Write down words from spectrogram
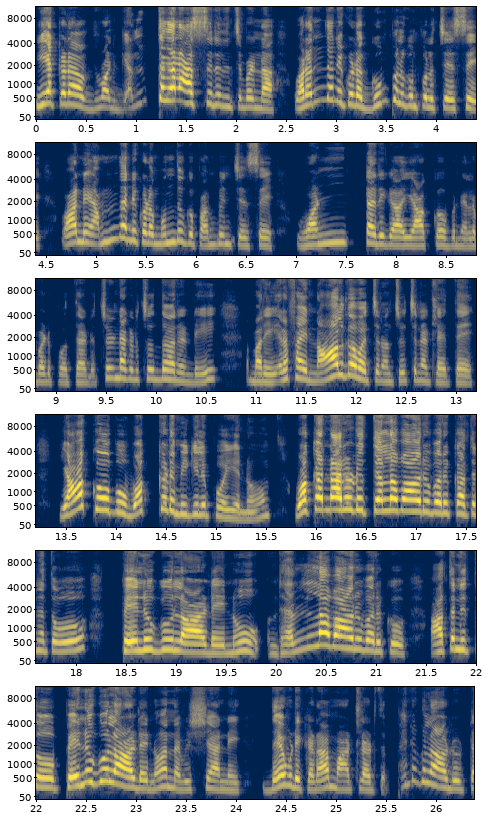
ఇక్కడ ఎంతగానో ఆశీర్వదించబడిన వారందరినీ కూడా గుంపులు గుంపులు చేసి వారిని అందరినీ కూడా ముందుకు పంపించేసి ఒంటరిగా యాకోబు నిలబడిపోతాడు. చూడండి అక్కడ చూద్దామండి. మరి ఇరవై నాలుగో వచ్చిన చూసినట్లయితే యాకోబు ఒక్కడు మిగిలిపోయెను ఒక నరుడు తెల్లవారు వరకు అతనితో పెనుగులాడెను తెల్లవారు వరకు అతనితో పెనుగులాడెను అన్న విషయాన్ని దేవుడు ఇక్కడ మాట్లాడుతూ పెనుగులాడుట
